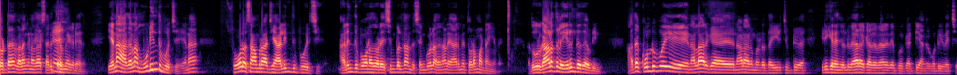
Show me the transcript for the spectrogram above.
தொட்டம் விளங்குனதா சரித்திரமே கிடையாது. ஏன்னா அதெல்லாம் முடிந்து போச்சு. ஏன்னா சோழ சாம்ராஜ்யம் அழிந்து போயிடுச்சு அழிந்து போனதோட சிம்பிள் தான் அந்த செங்கோல். அதனால் யாருமே தொட மாட்டாங்க அதை. அது ஒரு காலத்தில் இருந்தது அப்படின்னு. அதை கொண்டு போய் நல்லா இருக்க நாடாளுமன்றத்தை இடிச்சு விட்டு இடிக்கிறேன்னு சொல்லிட்டு வேற க வேற இதை போய் கட்டி அங்கே கொண்டு போய் வச்சு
